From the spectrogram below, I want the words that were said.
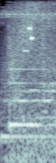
you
